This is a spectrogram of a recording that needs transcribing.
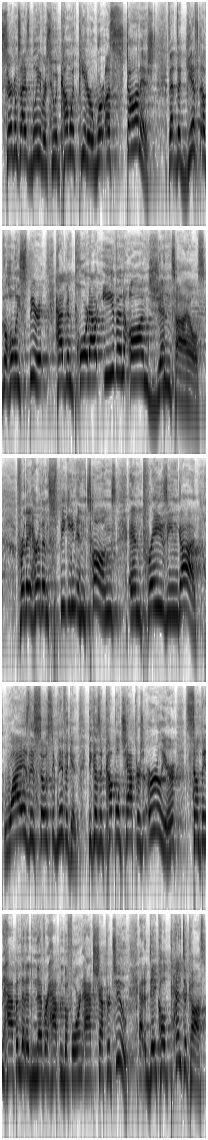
circumcised believers who had come with Peter were astonished that the gift of the Holy Spirit had been poured out even on Gentiles for they heard them speaking in tongues and praising God. Why is this so significant? Because a couple chapters earlier, something happened that had never happened before in Acts chapter 2, at a day called Pentecost,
